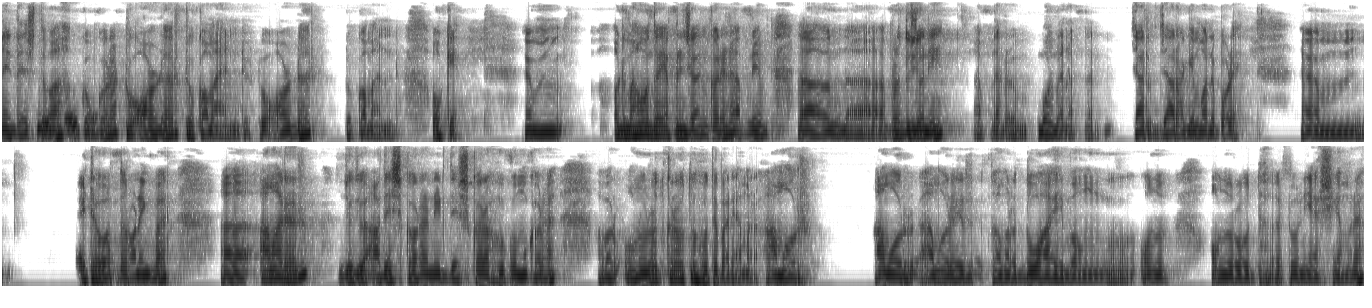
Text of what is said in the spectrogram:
নির্দেশ দেওয়া হুকুম করা to order to command to order to command okay okay Mahmud ভাই আপনি জয়েন করেন আপনি আহ, আপনারা দুজনেই আপনার বলবেন আপনার যার যার আগে মনে পড়ে উম, এটাও আপনার অনেকবার। আমার আর যদিও আদেশ করা, নির্দেশ করা, হুকুম করা, আবার অনুরোধ করাও তো হতে পারে আমার আমর। আমর, আমরের তো আমরা দোয়া এবং অনুরোধ একটু নিয়ে আসি আমরা।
